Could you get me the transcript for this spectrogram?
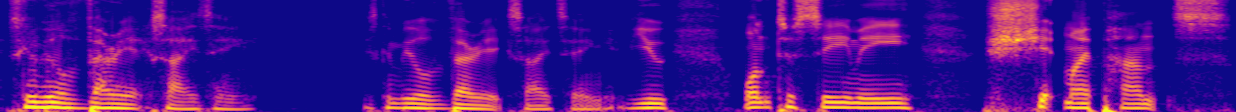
it's gonna be all very exciting. It's gonna be all very exciting. If you want to see me shit my pants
